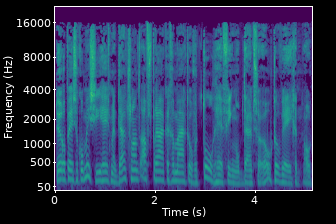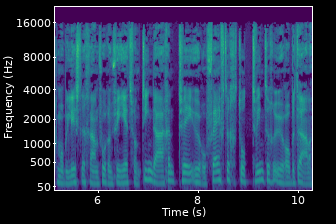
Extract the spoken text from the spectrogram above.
De Europese Commissie heeft met Duitsland afspraken gemaakt over tolheffing op Duitse autowegen. Automobilisten gaan voor een vignet van 10 dagen 2,50 euro tot 20 euro betalen,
